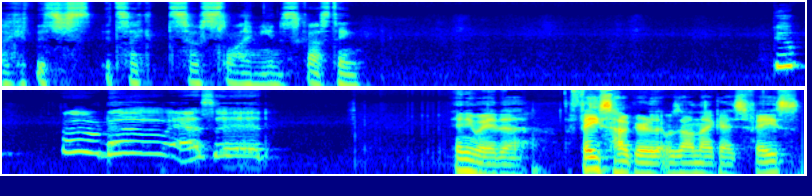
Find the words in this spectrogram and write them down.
Like it's just it's like so slimy and disgusting. Boop. Oh no, acid. Anyway, the, the face hugger that was on that guy's face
